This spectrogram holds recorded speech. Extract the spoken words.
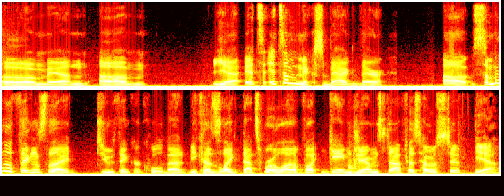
Oh man. Um yeah, it's it's a mixed bag there. Uh some of the things that I do think are cool about it because like that's where a lot of like game jam stuff is hosted. yeah.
